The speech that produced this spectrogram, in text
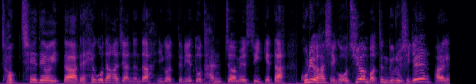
적체되어 있다. 네, 해고당하지 않는다. 이것들이 또 단점일 수 있겠다. 고려하시고 지원 버튼 누르시길 바라겠습니다.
